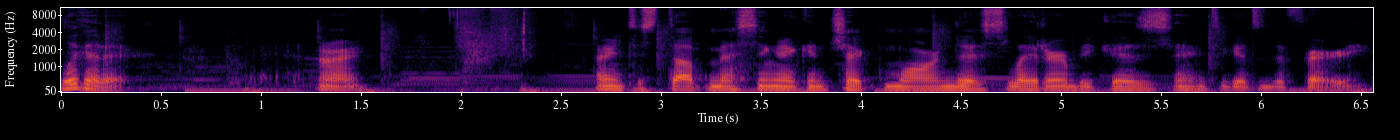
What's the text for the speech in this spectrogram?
Look at it. All right. I need to stop messing. I can check more on this later because I need to get to the ferry.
